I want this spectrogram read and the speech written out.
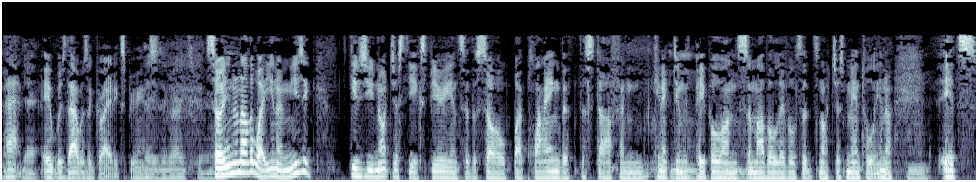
that. Mm, Yeah. It was that was a great experience. is a great experience. So in another way, you know, music gives you not just the experience of the soul by playing the, the stuff and connecting Mm. with people on some other levels. It's not just mental, you know. It's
